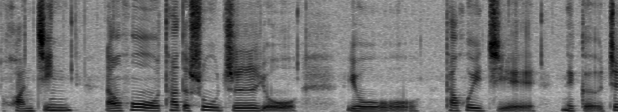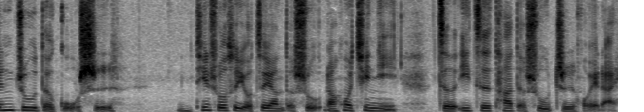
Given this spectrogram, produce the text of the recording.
黄金，然后它的树枝有有，它会结那个珍珠的果实。嗯，听说是有这样的树，然后请你折一枝它的树枝回来。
